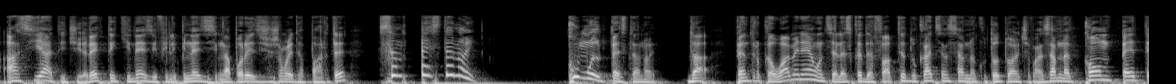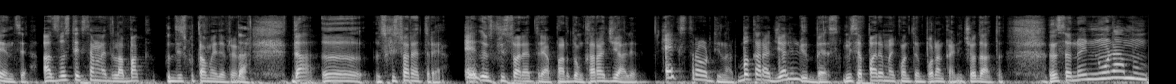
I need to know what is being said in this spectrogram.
asiatici, recte chinezii, filipinezii, singaporezii și așa mai departe, sunt peste noi. Cu mult peste noi. Da. Pentru că oamenii au înțeles că, de fapt, educația înseamnă cu totul altceva. Înseamnă competențe. Ați văzut examenele de la BAC? Discutam mai devreme. Da. Da, uh, scrisoarea a treia. E, scrisoarea a treia, pardon, Caragiale. Extraordinar. Bă, Caragiale îl iubesc. Mi se pare mai contemporan ca niciodată. Însă noi nu l-am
